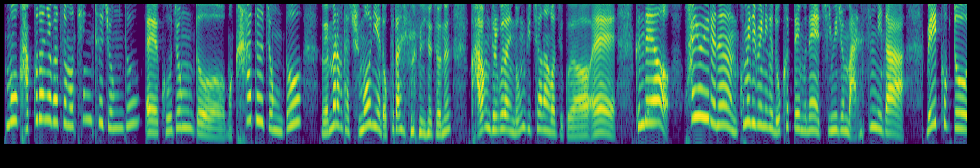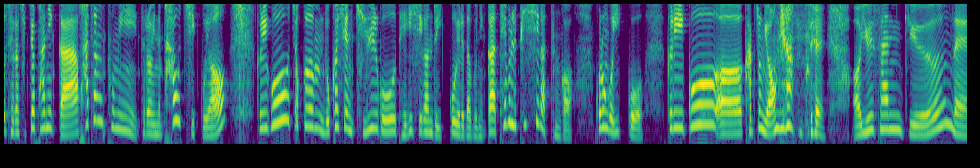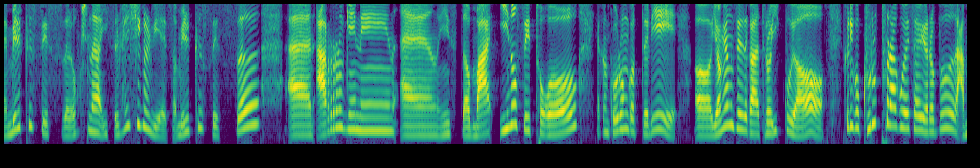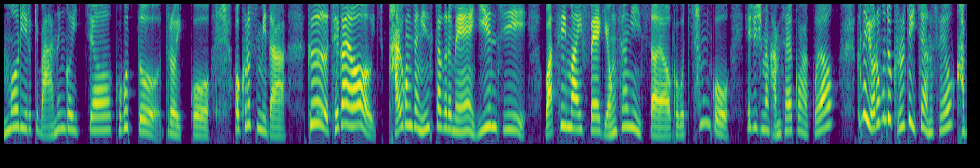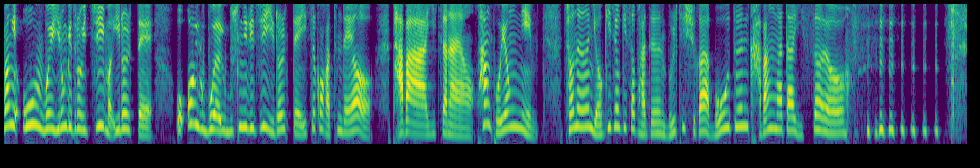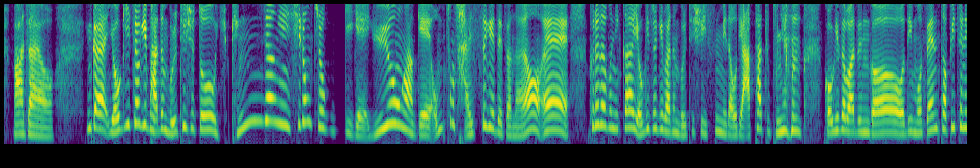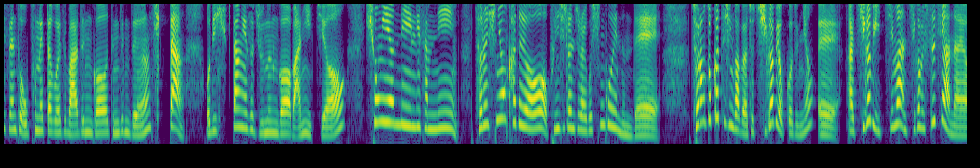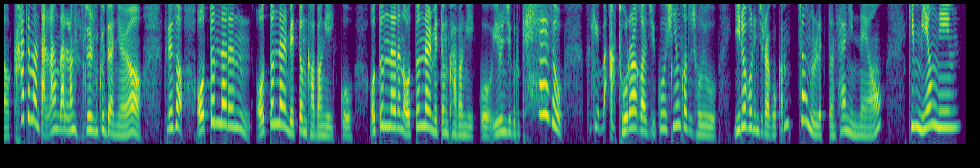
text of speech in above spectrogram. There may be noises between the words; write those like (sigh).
뭐, 갖고 다녀봤자 뭐, 틴트 정도? 예, 그 정도, 뭐, 카드 정도? 웬만하면 다 주머니에 넣고 다니거든요, 저는. 가방 들고 다니기 너무 귀찮아가지고요. 예. 근데요, 화요일에는 코미디 빅리그 녹화 때문에 짐이 좀 많습니다. 메이크업도 제가 직접 하니까 화장품이 들어있는 파우치 있고요. 그리고 조금 녹화 시간 길고 대기 시간도 있고 이러다 보니까 태블릿 PC 같은 거, 그런 거 있고, 그리고, 어, 각종 영양제, 어, 유산균, 네, 밀크시스, 혹시나 있을 회식을 위해서 밀크시스, and 아르기닌, and is the my 이노시톨, 약간 그런 것들이, 어, 영양제가 들어 있고요. 그리고 그루프라고 해서 여러분, 앞머리 이렇게 많은 거 있죠? 그것도 들어 있고, 어, 그렇습니다. 그, 제가요, 가요광장 인스타그램에 ENG What's in my bag 영상이 있어요. 그것도 참고해 주시면 감사할 것 같고요. 근데 여러분도 그럴 때 있지 않으세요? 가방에 오 왜 이런 게 들어있지? 막 이럴 때, 어, 어 이거 뭐야 이거 무슨 일이지? 이럴 때 있을 것 같은데요. 봐봐 있잖아요. 황보영님, 저는 여기저기서 받은 물티슈가 모든 가방마다 있어요. (laughs) 맞아요. 그러니까 여기저기 받은 물티슈도 굉장히 실용적이게 유용하게 엄청 잘 쓰게 되잖아요. 예. 그러다 보니까 여기저기 받은 물티슈 있습니다. 어디 아파트 분양 (laughs) 거기서 받은 거, 어디 뭐 센터 피트니스 센터 오픈했다고 해서 받은 거 등등등 식당 어디 식당 에서 주는 거 많이 있죠. 숑이 언니 123님, 저는 신용카드요 분실한 줄 알고 신고했는데 저랑 똑같으신가 봐요. 저 지갑이 없거든요. 예. 아, 지갑이 있지만 지갑을 쓰지 않아요. 카드만 달랑달랑 (laughs) 들고 다녀요. 그래서 어떤 날은 어떤 날 맸던 가방에 있고 어떤 날은 어떤 날 맸던 가방에 있고 이런 식으로 계속 그게 막 돌아가지고 신용카드 저도 잃어버린 줄 알고 깜짝 놀랐던 사연이 있네요. 김미영님.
